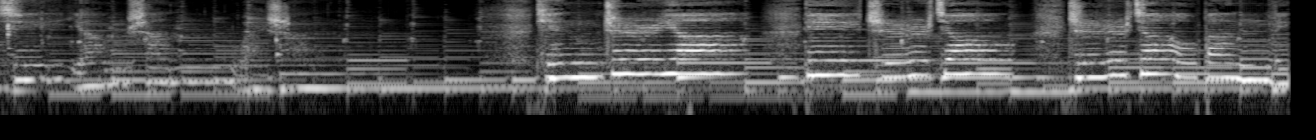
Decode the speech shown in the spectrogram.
夕阳山外山。天之涯，地之角，知交半零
